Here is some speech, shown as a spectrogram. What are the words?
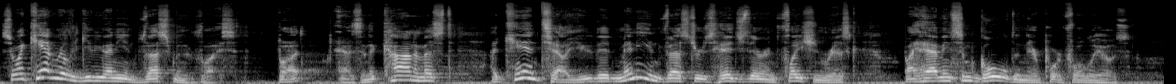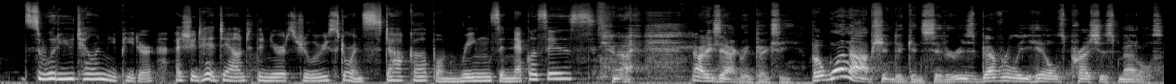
so I can't really give you any investment advice. But as an economist, I can tell you that many investors hedge their inflation risk by having some gold in their portfolios. So, what are you telling me, Peter? I should head down to the nearest jewelry store and stock up on rings and necklaces? Not exactly, Pixie. But one option to consider is Beverly Hills Precious Metals.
